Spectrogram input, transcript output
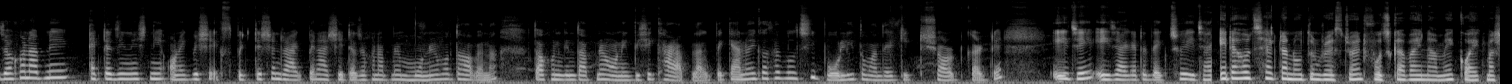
যখন আপনি একটা জিনিস নিয়ে অনেক বেশি এক্সপেকটেশন রাখবেন আর সেটা যখন আপনার মনের মতো হবে না, তখন কিন্তু আপনার অনেক বেশি খারাপ লাগবে। কেন এই কথা বলছি? বলি তোমাদেরকে একটু শর্টকাটে এই যে, এই জায়গাটা দেখছ, এই জায়গা এটা হচ্ছে একটা নতুন রেস্টুরেন্ট ফুচকাবাই নামে। কয়েক মাস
